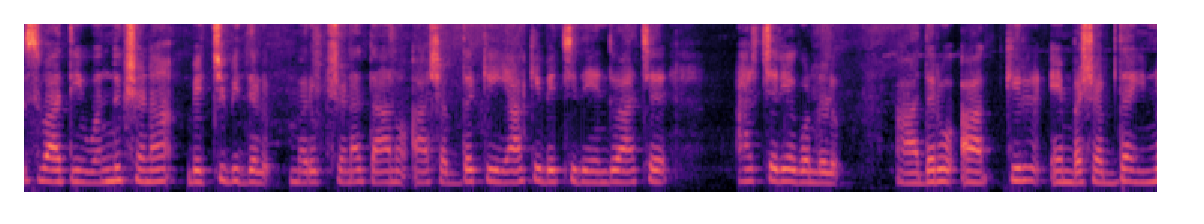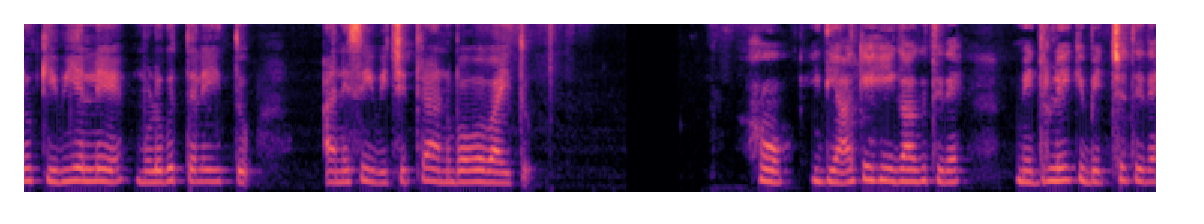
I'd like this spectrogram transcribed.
ಸ್ವಾತಿ ಒಂದು ಕ್ಷಣ ಬೆಚ್ಚಿಬಿದ್ದಳು ಮರುಕ್ಷಣ ತಾನು ಆ ಶಬ್ದಕ್ಕೆ ಯಾಕೆ ಬೆಚ್ಚಿದೆ ಎಂದು ಆಚ, ಆಶ್ಚರ್ಯಗೊಂಡಳು. ಆದರೂ ಆ ಕಿರ್ ಎಂಬ ಶಬ್ದ ಇನ್ನೂ ಕಿವಿಯಲ್ಲೇ ಮುಳುಗುತ್ತಲೇ ಇತ್ತು. ಅನಿಸಿ ವಿಚಿತ್ರ ಅನುಭವವಾಯಿತು. ಹೋ, ಇದ್ಯಾಕೆ ಹೀಗಾಗುತ್ತಿದೆ? ಮೆದುಳೇಕೆ ಬೆಚ್ಚುತ್ತಿದೆ?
